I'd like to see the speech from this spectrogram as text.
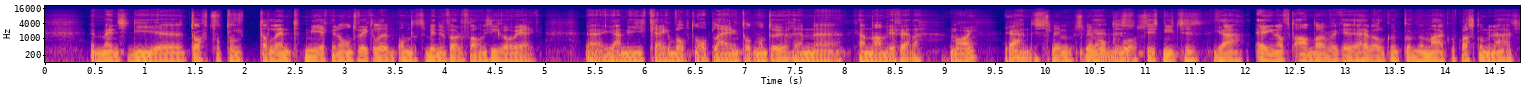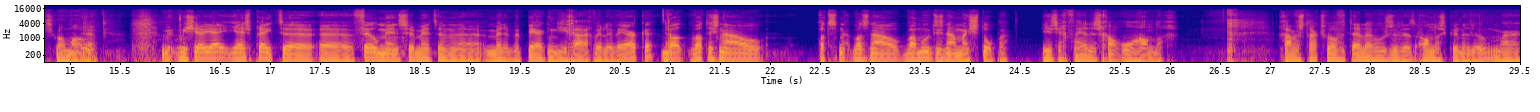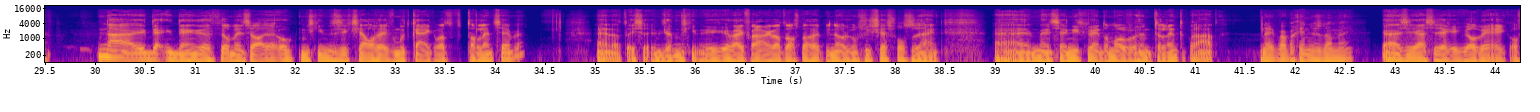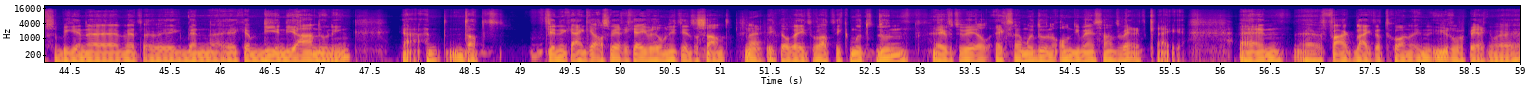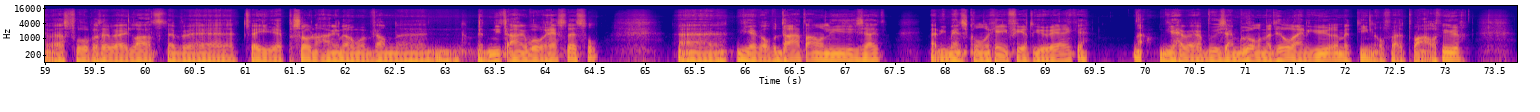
En mensen die uh, toch tot talent meer kunnen ontwikkelen, omdat ze binnen Vodafone Ziggo werken. Uh, ja, die krijgen bijvoorbeeld een opleiding tot monteur en uh, gaan dan weer verder. Mooi. Ja, dus, slim, slim ja, dus het is niet ja, één of het ander. We, hebben ook een, we maken ook wel eens combinaties gewoon mogelijk. Ja. Michel, jij, jij spreekt uh, veel mensen met een, met een beperking die graag willen werken. Wat, wat is nou, wat is, wat is nou, waar moeten ze nou mee stoppen? Je zegt van ja, dat is gewoon onhandig. Gaan we straks wel vertellen hoe ze dat anders kunnen doen. Maar... Nou, ik denk, ik denk dat veel mensen ook misschien zichzelf even moeten kijken wat voor talent ze hebben. En dat is, misschien, wij vragen dat als wat heb je nodig om succesvol te zijn. En mensen zijn niet gewend om over hun talent te praten. Nee, waar beginnen ze dan mee? Ja, ze, ja, ze zeggen ik wil werk of ze beginnen met eh, ik, ben, eh, ik heb die en die aandoening. Ja, en dat vind ik eigenlijk als werkgever helemaal niet interessant. Nee. Ik wil weten wat ik moet doen, eventueel extra moet doen om die mensen aan het werk te krijgen. En uh, vaak blijkt dat gewoon in een urenbeperking. Als voorbeeld hebben wij laatst hebben we, twee personen aangenomen van, uh, met niet aangeboren hersenletsel. die hebben op een data-analyse gezet. Nou, die mensen konden geen 40 uur werken. Nou, die hebben, zijn begonnen met heel weinig uren, met 10 of 12 uur.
